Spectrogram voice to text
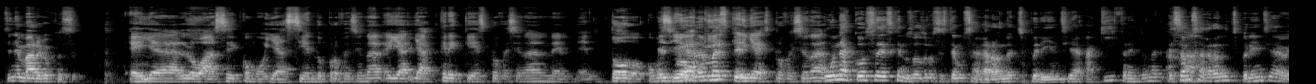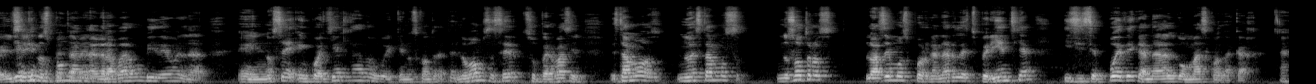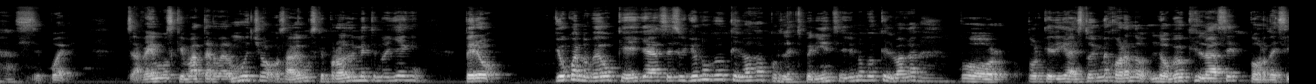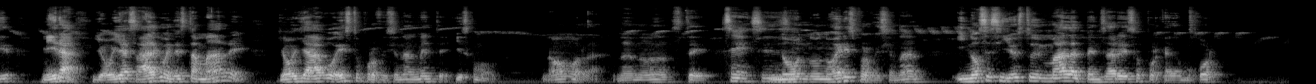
Sin embargo, pues. Ella lo hace como ya siendo profesional, ella ya cree que es profesional en, en todo, como El si llega aquí, es que ella es profesional. Una cosa es que nosotros estemos agarrando experiencia aquí frente a una. Estamos agarrando experiencia. El día Sí, que nos pongan a grabar un video en la. En, no sé, en cualquier lado, güey, que nos contraten, lo vamos a hacer súper fácil. Estamos. No estamos. Nosotros lo hacemos por ganar la experiencia y si se puede, ganar algo más con la caja. Ajá. si se puede. Sabemos que va a tardar mucho o sabemos que probablemente no llegue, pero yo cuando veo que ella hace eso, yo no veo que lo haga por la experiencia, yo no veo que lo haga por porque diga, estoy mejorando, lo veo que lo hace por decir, mira, yo ya salgo en esta madre, yo ya hago esto profesionalmente y es como, no, morra, no, no, este, Sí, sí. no, sí. no, no eres profesional. Y no sé si yo estoy mal al pensar eso, porque a lo mejor,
